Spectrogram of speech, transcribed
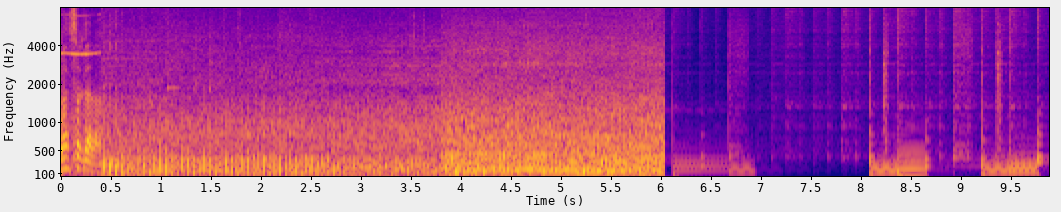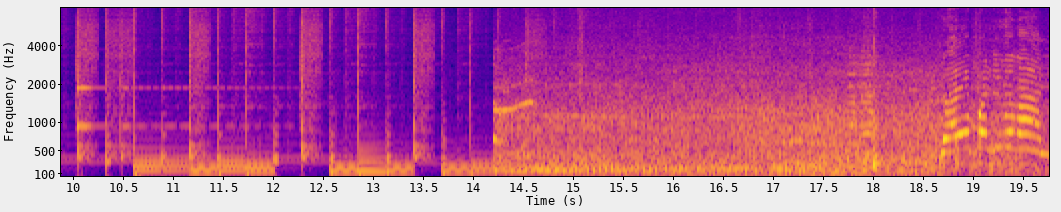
असं करा काळ्या पांढरीचा माल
